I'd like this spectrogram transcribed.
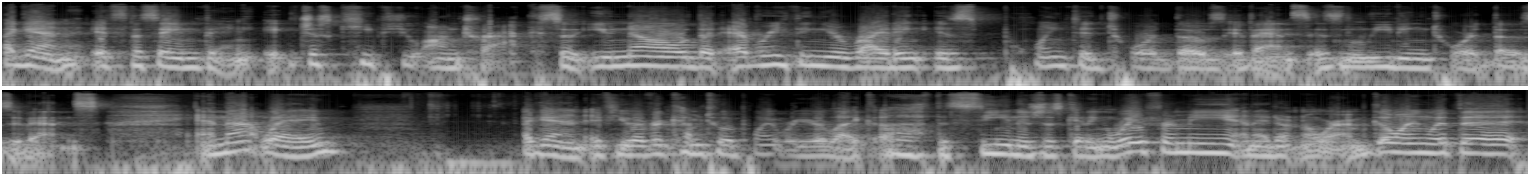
Again, it's the same thing. It just keeps you on track so that you know that everything you're writing is pointed toward those events, is leading toward those events. And that way, again, if you ever come to a point where you're like, oh, the scene is just getting away from me and I don't know where I'm going with it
